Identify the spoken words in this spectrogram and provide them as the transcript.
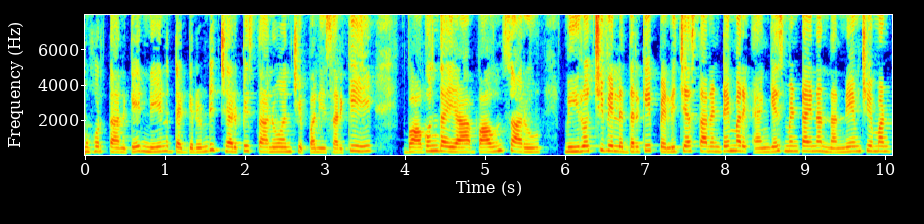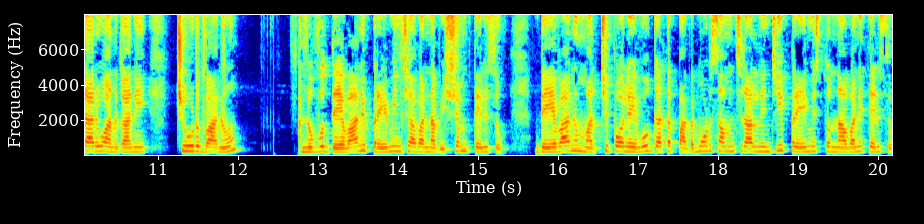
ముహూర్తానికే నేను దగ్గరుండి జరిపిస్తాను అని చెప్పనేసరికి బాగుందయ్యా బాగుంది సారు. మీరొచ్చి వీళ్ళిద్దరికీ పెళ్ళి చేస్తానంటే మరి ఎంగేజ్మెంట్ అయినా నన్నేం చేయమంటారు? అనగాని చూడు బాను నువ్వు దేవాన్ని ప్రేమించావన్న విషయం తెలుసు. దేవాను మర్చిపోలేవు. గత పదమూడు సంవత్సరాల నుంచి ప్రేమిస్తున్నావని తెలుసు.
